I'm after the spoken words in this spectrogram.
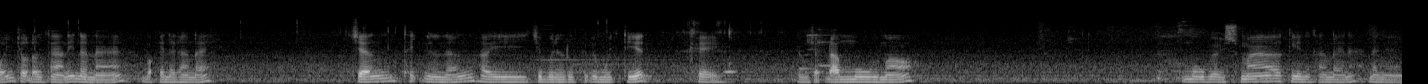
វិញចូលដឹងថានេះនៅណាបើគេនៅខាងណាចឹង tick នៅហ្នឹងហើយជាមួយនឹងរូបភាពមួយទៀត OK ខ្ញុំចាប់ដើម move មក move វាឲ្យស្មើគៀននៅខាងនេះណាហ្នឹងហើយ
